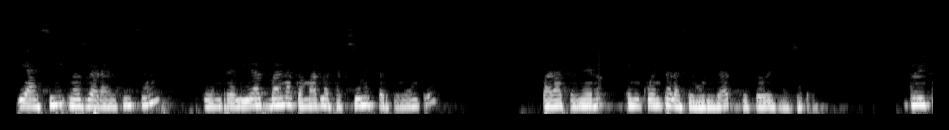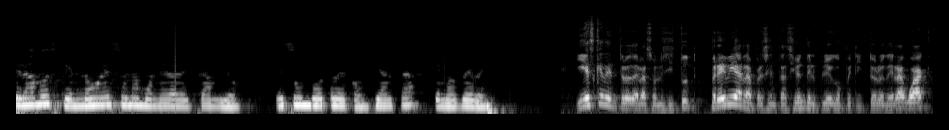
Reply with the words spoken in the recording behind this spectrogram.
y así nos garanticen que en realidad van a tomar las acciones pertinentes para tener en cuenta la seguridad de todos nosotros. Reiteramos que no es una moneda de cambio, es un voto de confianza que nos deben. Y es que dentro de la solicitud previa a la presentación del pliego petitorio de la UAC,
